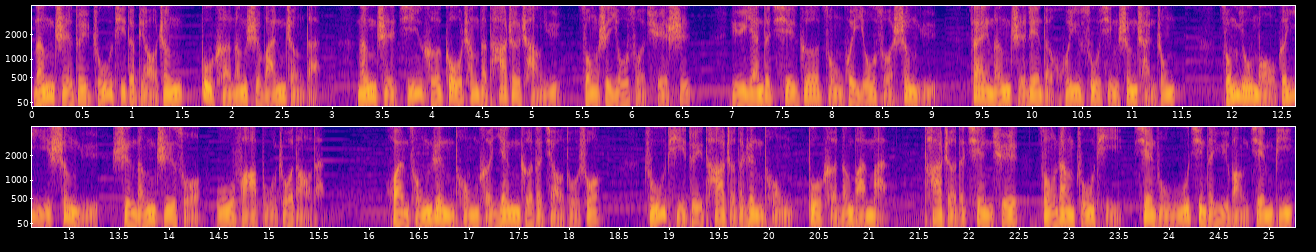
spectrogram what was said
能指对主体的表征不可能是完整的，能指集合构成的他者场域总是有所缺失，语言的切割总会有所剩余。在能指链的回溯性生产中，总有某个意义剩余是能指所无法捕捉到的。换从认同和阉割的角度说，主体对他者的认同不可能完满，他者的欠缺总让主体陷入无尽的欲望坚逼。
